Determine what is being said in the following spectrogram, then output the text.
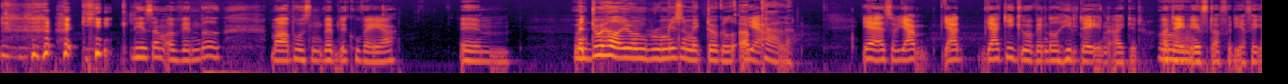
gik ligesom og ventede meget på, sådan, hvem det kunne være. Øhm, Men du havde jo en roomie, som ikke dukkede op, ja. Carla. Ja, altså, jeg, jeg, jeg gik jo og ventede hele dagen, agtigt, og Mhm. dagen efter, fordi jeg fik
